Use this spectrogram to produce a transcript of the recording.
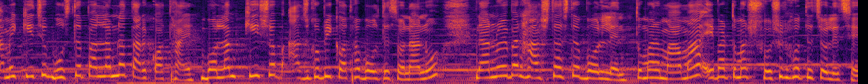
আমি কিছু বুঝতে পারলাম না তার কথায়। বললাম, কি সব আজগুবি কথা বলতেছো নানু? নানু এবার হাসতে হাসতে বললেন, তোমার মামা এবার তোমার শ্বশুর হতে চলেছে।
